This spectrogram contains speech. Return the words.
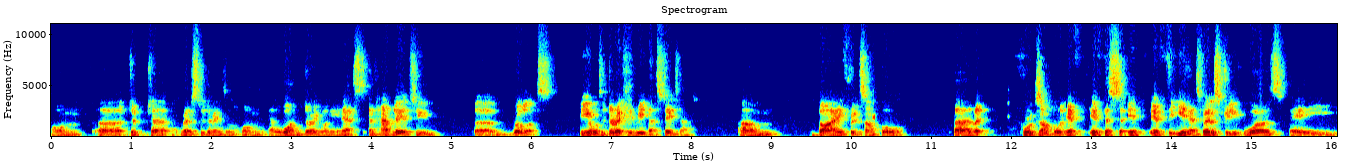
on uh, to, to, register domains on, on L1 during on ENS and have layer two um, rollups be able to directly read that state out um, by, for example, uh, like for example, if if the if, if the ENS registry was a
